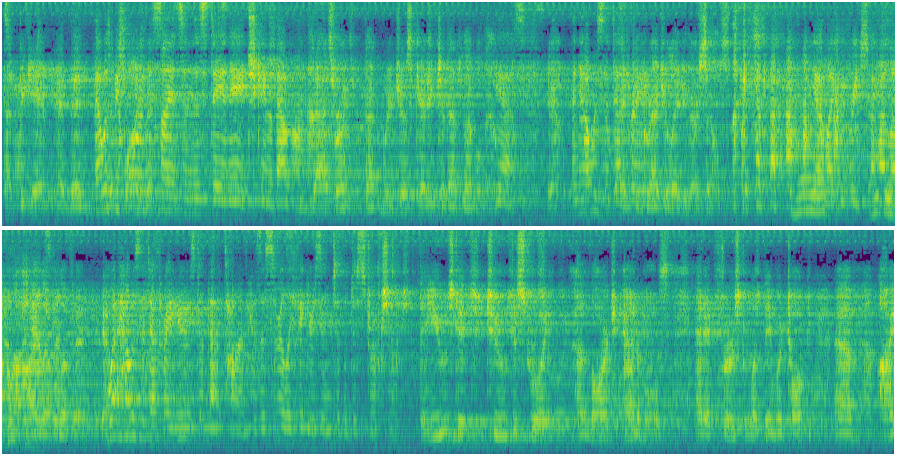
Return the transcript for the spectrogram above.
That's that began. And then That was the before climate. the science in this day and age came about on that. That's right. That we're just getting to that level now. Yes. Yeah. And how was the death And ray? congratulating ourselves. Yeah, like we've reached a high level a of high advancement. level of it. Yeah. What? How was the death ray used at that time? Because this really figures into the destruction. They used it to destroy uh, large animals, and at first, what they were talking, um, I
